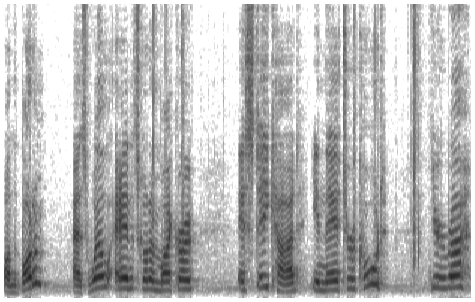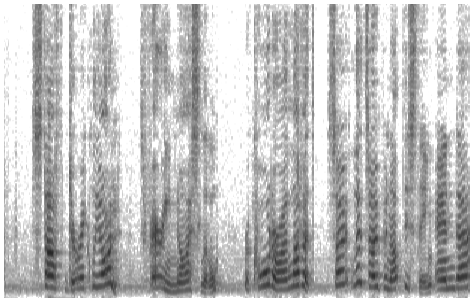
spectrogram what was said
on the bottom as well, and it's got a micro SD card in there to record your uh, stuff directly on. It's a very nice little recorder. I love it. So let's open up this thing and uh,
